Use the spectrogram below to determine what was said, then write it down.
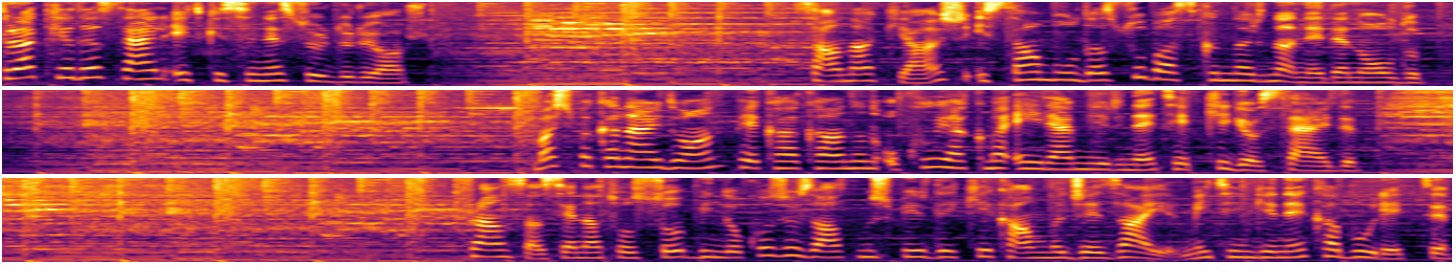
Trakya'da sel etkisini sürdürüyor. Sağnak yağış İstanbul'da su baskınlarına neden oldu. Başbakan Erdoğan PKK'nın okul yakma eylemlerine tepki gösterdi. Fransa Senatosu 1961'deki kanlı Cezayir mitingini kabul etti.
